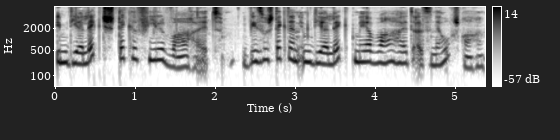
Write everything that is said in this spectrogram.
im Dialekt stecke viel Wahrheit. Wieso steckt denn im Dialekt mehr Wahrheit als in der Hochsprache?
